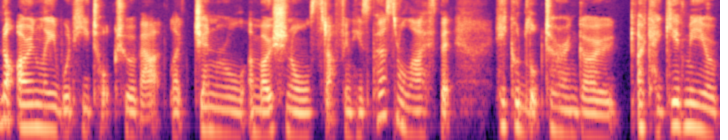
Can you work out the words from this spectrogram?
not only would he talk to about like general emotional stuff in his personal life, but he could look to her and go, okay, give me your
